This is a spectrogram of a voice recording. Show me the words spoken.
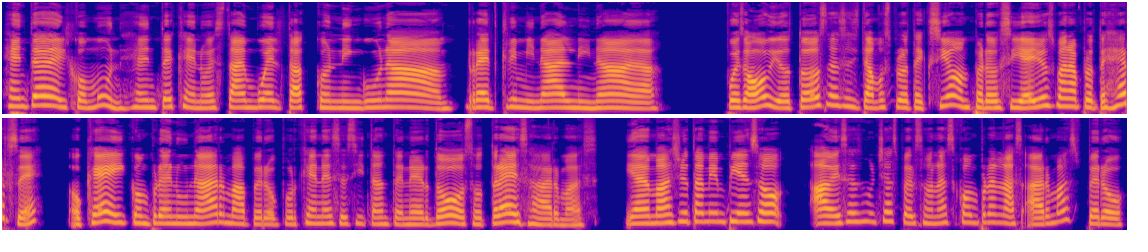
gente del común, gente que no está envuelta con ninguna red criminal ni nada. Pues obvio, todos necesitamos protección, pero si ellos van a protegerse, ok, compren un arma, pero ¿por qué necesitan tener dos o tres armas? Y además yo también pienso, a veces muchas personas compran las armas, pero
